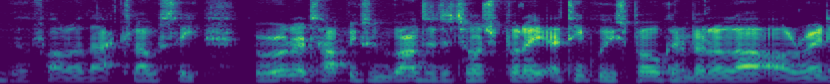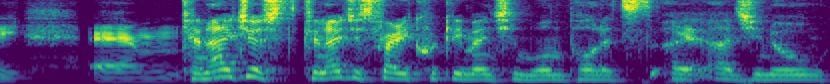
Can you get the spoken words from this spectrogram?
we'll follow that closely. There were other topics we wanted to touch, but I, I think we've spoken about a lot already. Um, can I just can I just very quickly mention one, Paul? It's yeah. I, as you know,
